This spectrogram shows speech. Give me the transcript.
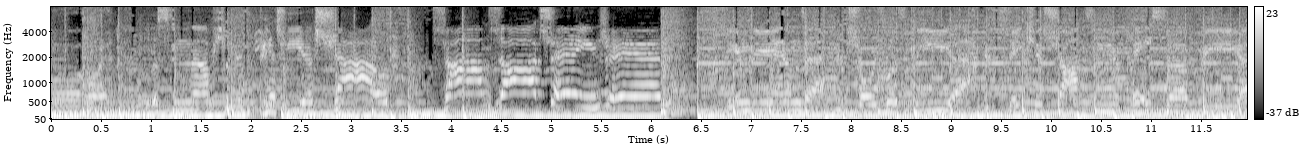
war. Listen up. Times are changing. In the end, choice was clear. Take your shots in the face of fear.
